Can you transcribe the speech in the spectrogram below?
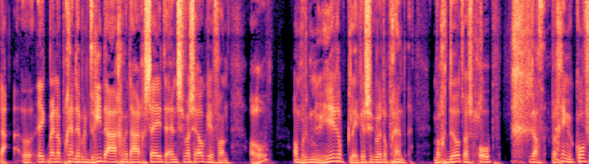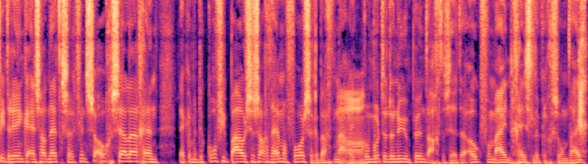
Nou, ik ben op een gegeven moment heb ik drie dagen met haar gezeten. En ze was elke keer van, oh, oh moet ik nu hierop klikken? Dus ik werd op een gegeven moment... Mijn geduld was op. Dus ik dacht, we gingen koffie drinken. En ze had net gezegd, ik vind het zo gezellig. En lekker met de koffiepauze. Ze zag het helemaal voor zich. Ik dacht, nou, Oh. ik- we moeten er nu een punt achter zetten. Ook voor mijn geestelijke gezondheid.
